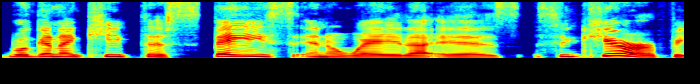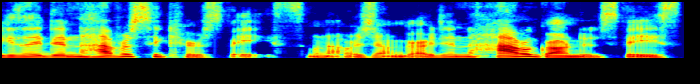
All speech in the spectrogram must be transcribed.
we're going to keep this space in a way that is secure because I didn't have a secure space when I was younger. I didn't have a grounded space.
